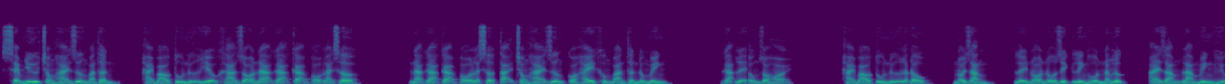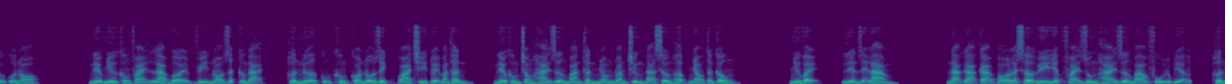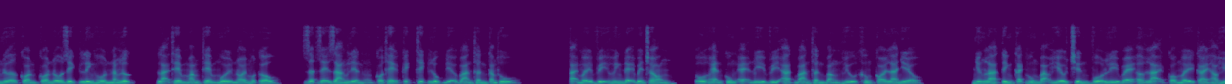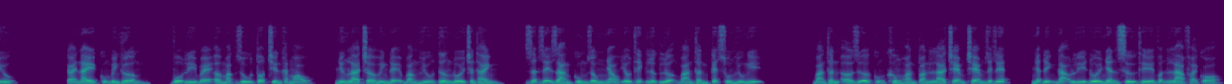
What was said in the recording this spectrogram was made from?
Xem như trong hải dương bán thần, hải báo tu nữ hiểu khá rõ nạ gạ cạ bỏ lại sờ nạ gạ cạ bỏ lại sờ tại trong hải dương có hay không bán thần đồng minh? Gã lệ ông do hỏi. Hải báo tu nữ lắc đầu nói rằng, lấy nó nô dịch linh hồn năng lực, ai dám làm minh hữu của nó? Nếu như không phải là bởi vì nó rất cường đại, hơn nữa cũng không có nô dịch qua trí tuệ bán thần, nếu không trong hải dương bán thần nhóm đoán chừng đã sớm hợp nhau tấn công. Như vậy, liền dễ làm. Nạ gạ cạ bỏ lại sợ uy hiếp phải dùng hải dương bao phủ lục địa, hơn nữa còn có nô dịch linh hồn năng lực, lại thêm mắm thêm muối nói một câu, rất dễ dàng liền có thể kích thích lục địa bán thần căm thủ. Tại mấy vị huynh đệ bên trong ô hen cùng e ni vị ạt bán thần bằng hữu không coi là nhiều. Nhưng là tính cách hung bạo hiếu chiến vô ly bẹ ở lại có mấy cái hảo hữu. Cái này cũng bình thường vô ly Bệ ở mặc dù tốt chiến khát máu, nhưng là chờ huynh đệ bằng hữu tương đối chân thành, rất dễ dàng cùng giống nhau yêu thích lực lượng bán thần kết xuống hữu nghị. Bán thần ở giữa cũng không hoàn toàn là chém chém giết giết, nhất định đạo lý đối nhân xử thế vẫn là phải có.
